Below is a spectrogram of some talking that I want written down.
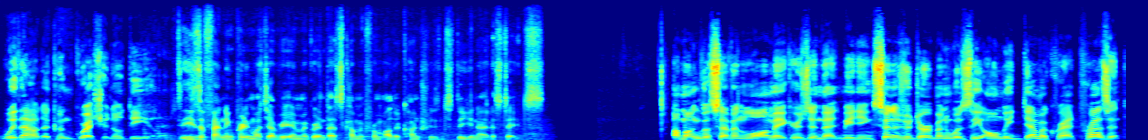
without a congressional deal. He's offending pretty much every immigrant that's coming from other countries into the United States. Among the seven lawmakers in that meeting, Senator Durbin was the only Democrat present.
